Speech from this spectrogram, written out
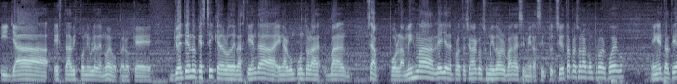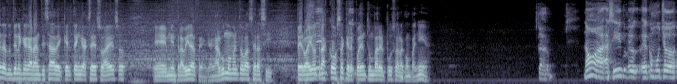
y ya está disponible de nuevo. Pero que yo entiendo que sí, que lo de las tiendas en algún punto la, va, o sea, por la misma ley de protección al consumidor van a decir, mira, si, si esta persona compró el juego en esta tienda, tú tienes que garantizar de que él tenga acceso a eso eh, mientras vida tenga. En algún momento va a ser así. Pero hay otras cosas que le pueden tumbar el pulso a la compañía. Claro. No, así eh, es con mucho,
